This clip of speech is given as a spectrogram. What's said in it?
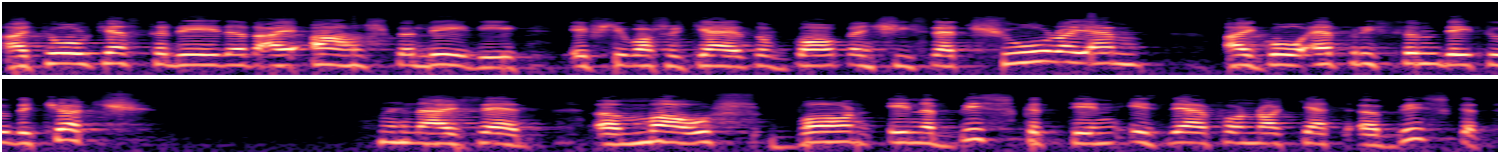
I told yesterday that I asked a lady if she was a child of God and she said, sure I am. I go every Sunday to the church. And I said, a mouse born in a biscuit tin is therefore not yet a biscuit.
